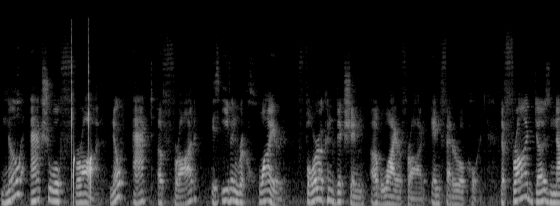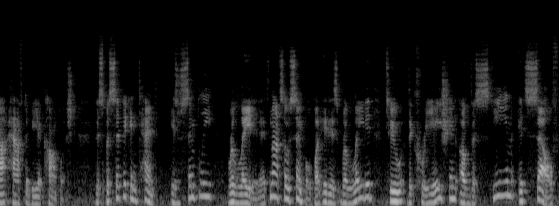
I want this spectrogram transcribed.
No actual fraud, no act of fraud is even required for a conviction of wire fraud in federal court. The fraud does not have to be accomplished. The specific intent is simply related. It's not so simple, but it is related to the creation of the scheme itself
